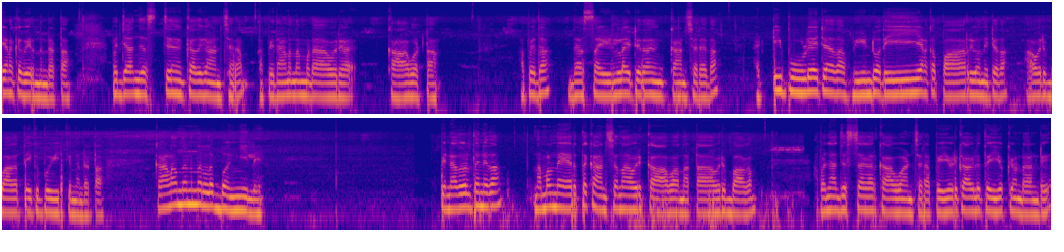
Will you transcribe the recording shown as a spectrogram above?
കണക്ക് വരുന്നുണ്ട് കേട്ടോ. അപ്പോൾ ഞാൻ ജസ്റ്റ് നിങ്ങൾക്ക് അത് കാണിച്ചു തരാം. അപ്പോൾ ഇതാണ് നമ്മുടെ ആ ഒരു കാവ് കേട്ടോ. അപ്പോൾ ഇതാ ഇതാ സൈഡിലായിട്ട് ഇതാ കാണിച്ചു തരാം. ഇതാ അട്ടിപൊളിയായിട്ട് അതാ വീണ്ടും അതേ കണക്ക് പാറി വന്നിട്ട് അതാ ആ ഒരു ഭാഗത്തേക്ക് പോയിരിക്കുന്നുണ്ട് കേട്ടോ. നല്ല ഭംഗിയില്ലേ? പിന്നെ അതുപോലെ തന്നെ ഇതാ നമ്മൾ നേരത്തെ കാണിച്ചു തന്ന ആ ഒരു കാവാണ് കേട്ടോ ആ ഒരു ഭാഗം. അപ്പോൾ ഞാൻ ജസ്റ്റ് ആ കാവ് കാണിച്ചു തരാം അപ്പോൾ ഈ ഒരു കാവിൽ തെയ്യൊക്കെ ഉണ്ടാകുന്നുണ്ട്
